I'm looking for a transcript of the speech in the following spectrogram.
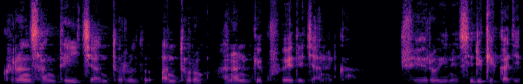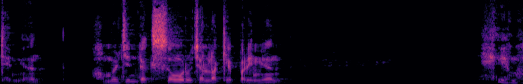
그런 상태에 있지 않도록, 않도록 하나님께 구해야 되지 않을까. 죄로 인해서 이렇게까지 되면 허물진 백성으로 전락해 버리면 이게 뭐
